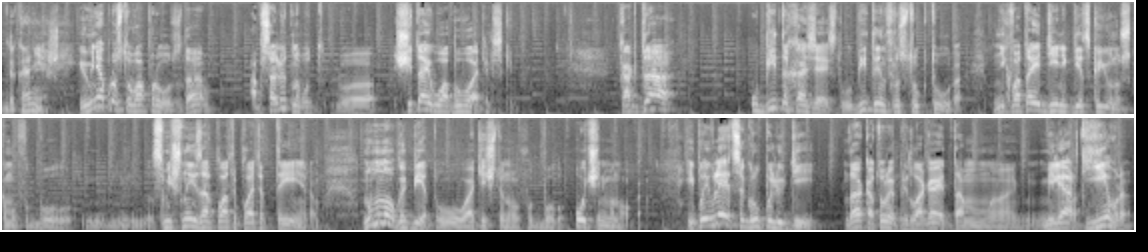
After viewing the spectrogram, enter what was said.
Да, конечно. И у меня просто вопрос, да, абсолютно вот, э, считай его обывательским. Когда убито хозяйство, убита инфраструктура, не хватает денег детско-юношескому футболу, смешные зарплаты платят тренерам. Ну, много бед у отечественного футбола, очень много. И появляется группа людей, да, которая предлагает там э, миллиард евро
